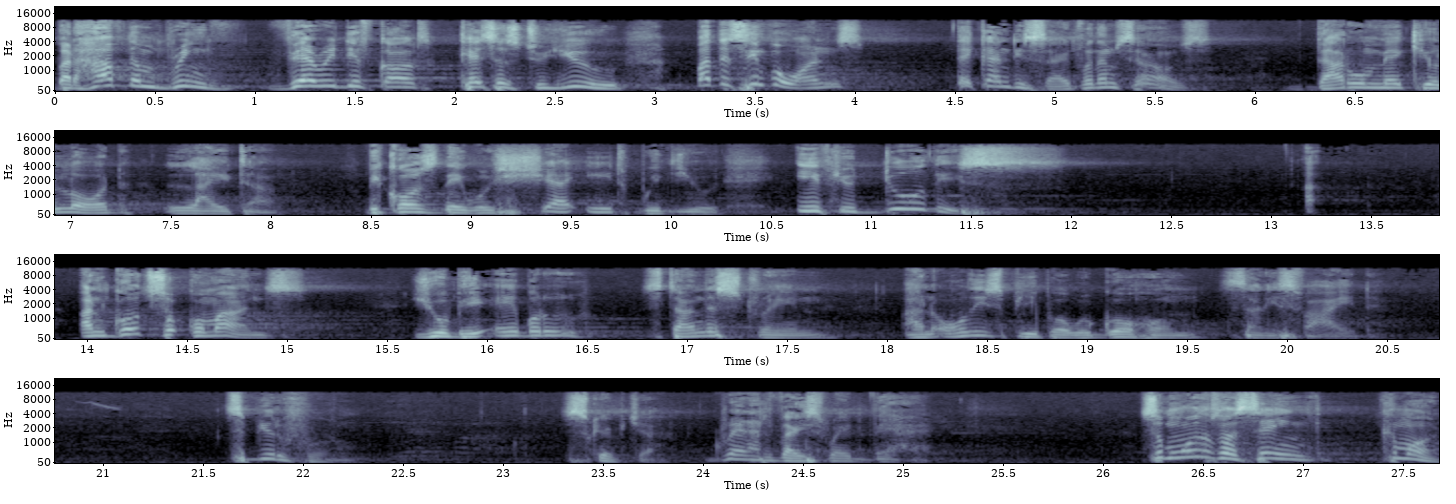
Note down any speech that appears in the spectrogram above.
but have them bring very difficult cases to you. But the simple ones, they can decide for themselves. That will make your load lighter because they will share it with you. If you do this uh, and God so commands, you'll be able to stand the strain and all these people will go home satisfied. It's a beautiful scripture. Great advice right there. So Moses was saying, come on,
